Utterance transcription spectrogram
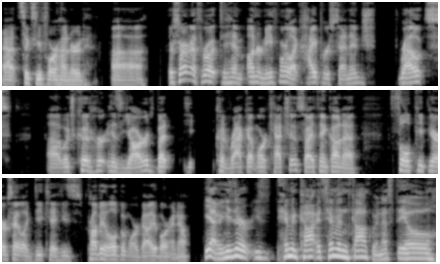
at 6,400. Uh, they're starting to throw it to him underneath more like high percentage routes, uh, which could hurt his yards, but he could rack up more catches. So I think on a full PPR site like DK, he's probably a little bit more valuable right now. Yeah, I mean, he's there. He's him and Con- it's him and Conklin. That's the whole.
